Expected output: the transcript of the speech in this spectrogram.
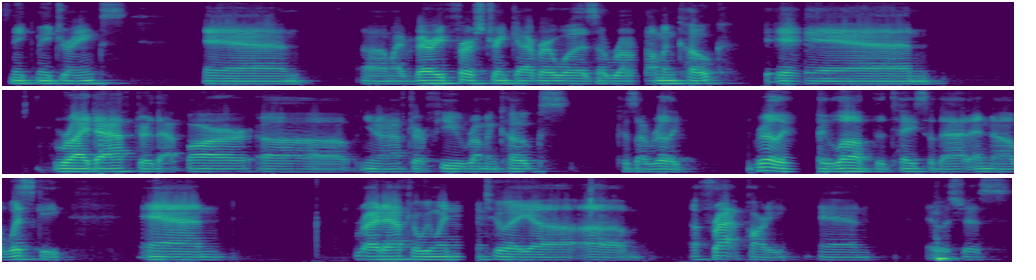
sneak me drinks. And my very first drink ever was a rum and coke. And right after that bar, uh, you know, after a few rum and cokes, because I really, really loved the taste of that and uh, whiskey. And right after we went to a uh, um, a frat party, and it was just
